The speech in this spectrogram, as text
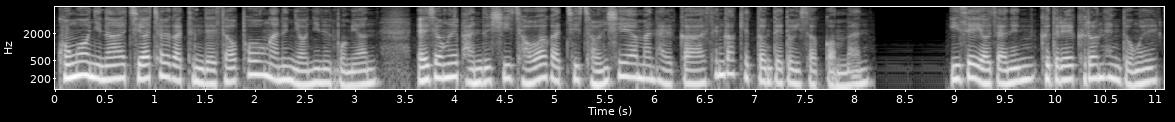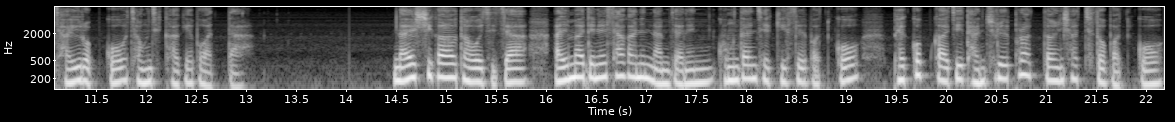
공원이나 지하철 같은 데서 포옹하는 연인을 보면 애정을 반드시 저와 같이 전시해야만 할까 생각했던 때도 있었건만 이제 여자는 그들의 그런 행동을 자유롭고 정직하게 보았다. 날씨가 더워지자 알마딘을 사가는 남자는 공단 재킷을 벗고 배꼽까지 단추를 풀었던 셔츠도 벗고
